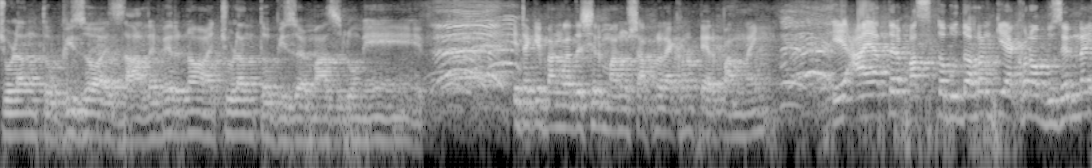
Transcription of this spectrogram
চূড়ান্ত বিজয় জালেমের নয়, চূড়ান্ত বিজয় মাজলুমের। এটাকে বাংলাদেশের মানুষ আপনারা এখনও টের পান নাই? এই আয়াতের বাস্তব উদাহরণ কি এখনও বুঝেন নাই?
